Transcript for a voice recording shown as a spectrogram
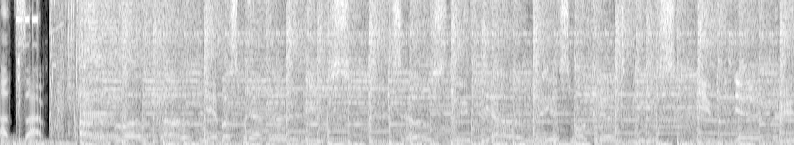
отца. Облака в небо спрятались Звезды пьяные смотрят вниз И в дебри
